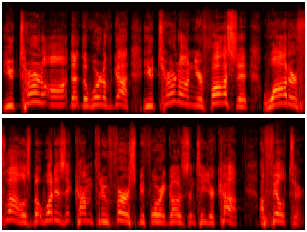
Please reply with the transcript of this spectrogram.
You turn on the, the word of God, you turn on your faucet, water flows, but what does it come through first before it goes into your cup? A filter.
